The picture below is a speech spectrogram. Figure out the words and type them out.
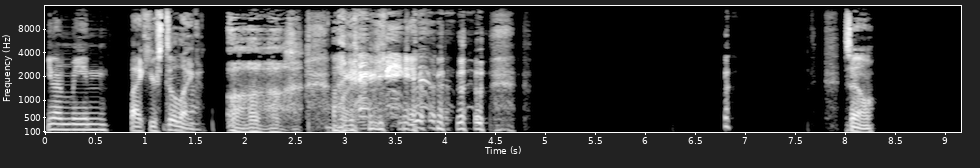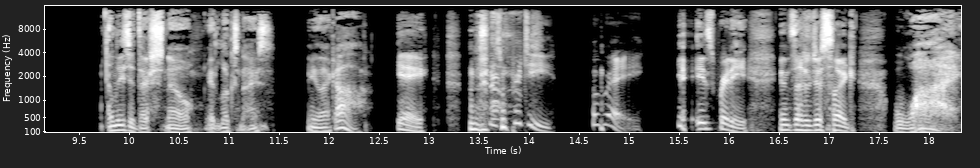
You know what I mean? Like you're still like, ugh. Like, so at least if there's snow, it looks nice. And you're like, ah, yay. it's pretty. Hooray. it's pretty. Instead of just like, why?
